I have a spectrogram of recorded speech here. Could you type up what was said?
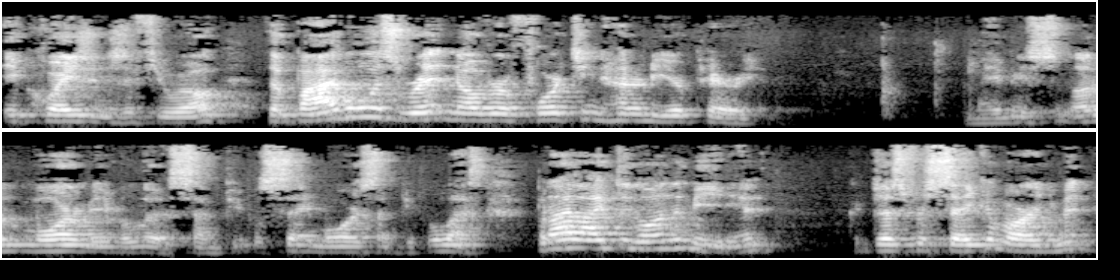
equations, if you will, the Bible was written over a 1400 year period. Maybe a little more, maybe less. Some people say more, some people less. But I like to go on the median, just for sake of argument,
